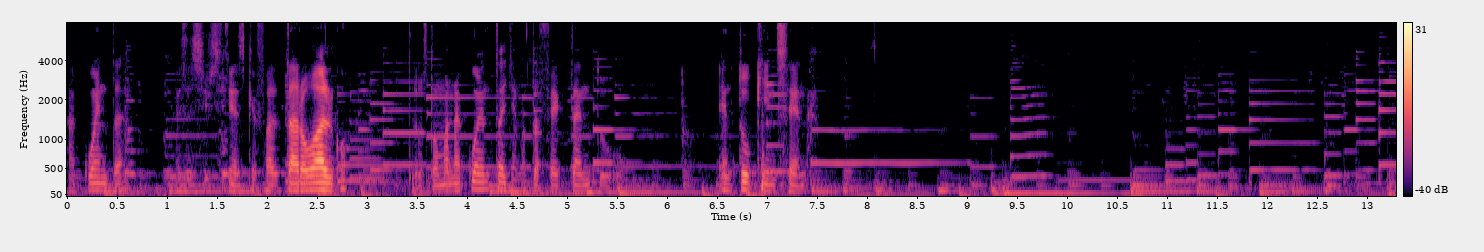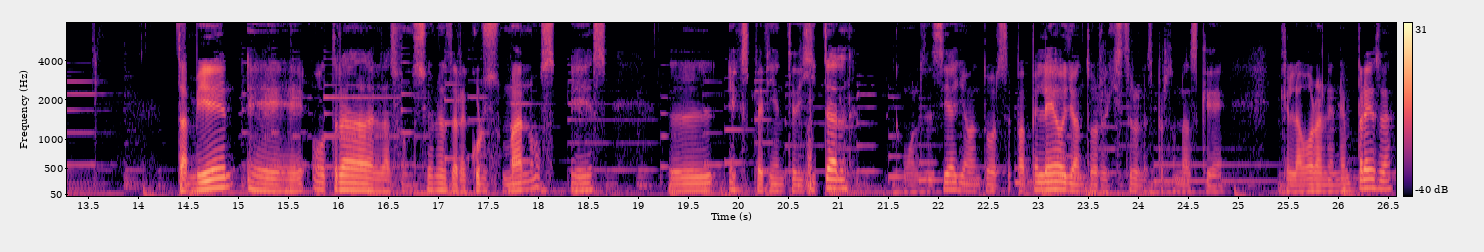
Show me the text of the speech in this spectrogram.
a cuenta, es decir, si tienes que faltar o algo, te los toman a cuenta, ya no te afecta en tu en tu quincena. También eh, otra de las funciones de recursos humanos es el expediente digital. Como les decía, llevan todo ese papeleo, llevan todo el registro de las personas que, que laboran en la empresa,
